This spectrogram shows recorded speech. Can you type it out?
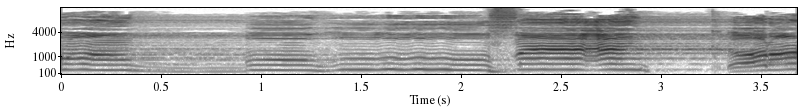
ربه فأكرمه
